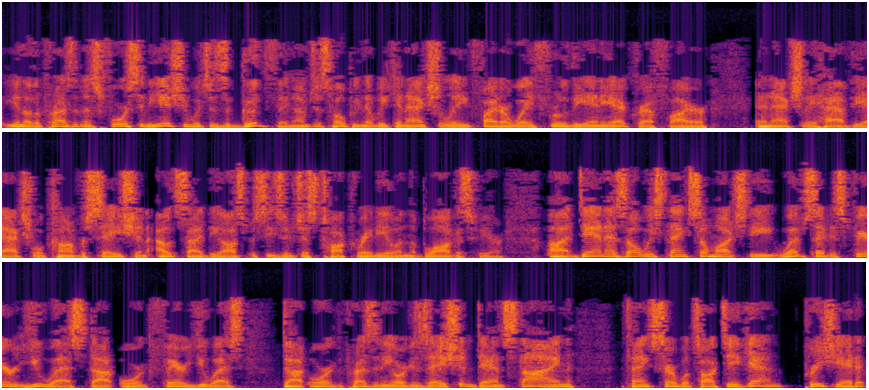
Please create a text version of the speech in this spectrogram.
you know, the president is forcing the issue, which is a good thing. I'm just hoping that we can actually fight our way through the anti-aircraft fire and actually have the actual conversation outside the auspices of just talk radio and the blogosphere. Uh, Dan, as always, thanks so much. The website is fairus.org, fairus.org. The president of the organization, Dan Stein. Thanks, sir. We'll talk to you again. Appreciate it.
